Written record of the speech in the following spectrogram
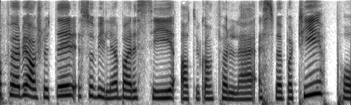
Og før vi avslutter, så vil jeg bare si at du kan følge SV Parti på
